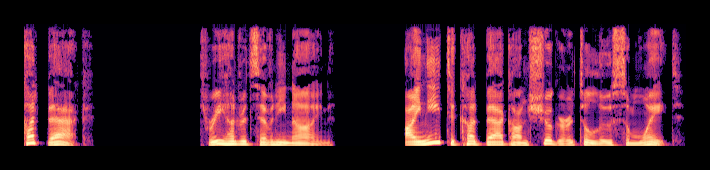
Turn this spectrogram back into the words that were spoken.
Cut back. 379. I need to cut back on sugar to lose some weight.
